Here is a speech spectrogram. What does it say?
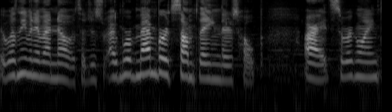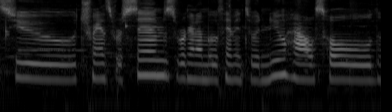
It wasn't even in my notes. I just I remembered something. There's hope. All right, so we're going to transfer Sims. We're gonna move him into a new household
